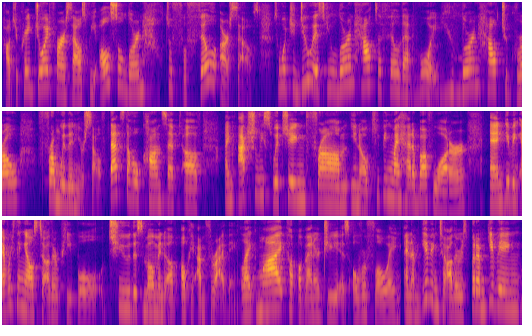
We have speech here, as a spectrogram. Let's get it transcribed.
how to create joy for ourselves, we also learn how to fulfill ourselves. So what you do is you learn how to fill that void, you learn how to grow from within yourself. That's the whole concept of I'm actually switching from, you know, keeping my head above water and giving everything else to other people to this moment of, okay, I'm thriving. Like my cup of energy is overflowing and I'm giving to others, but I'm giving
